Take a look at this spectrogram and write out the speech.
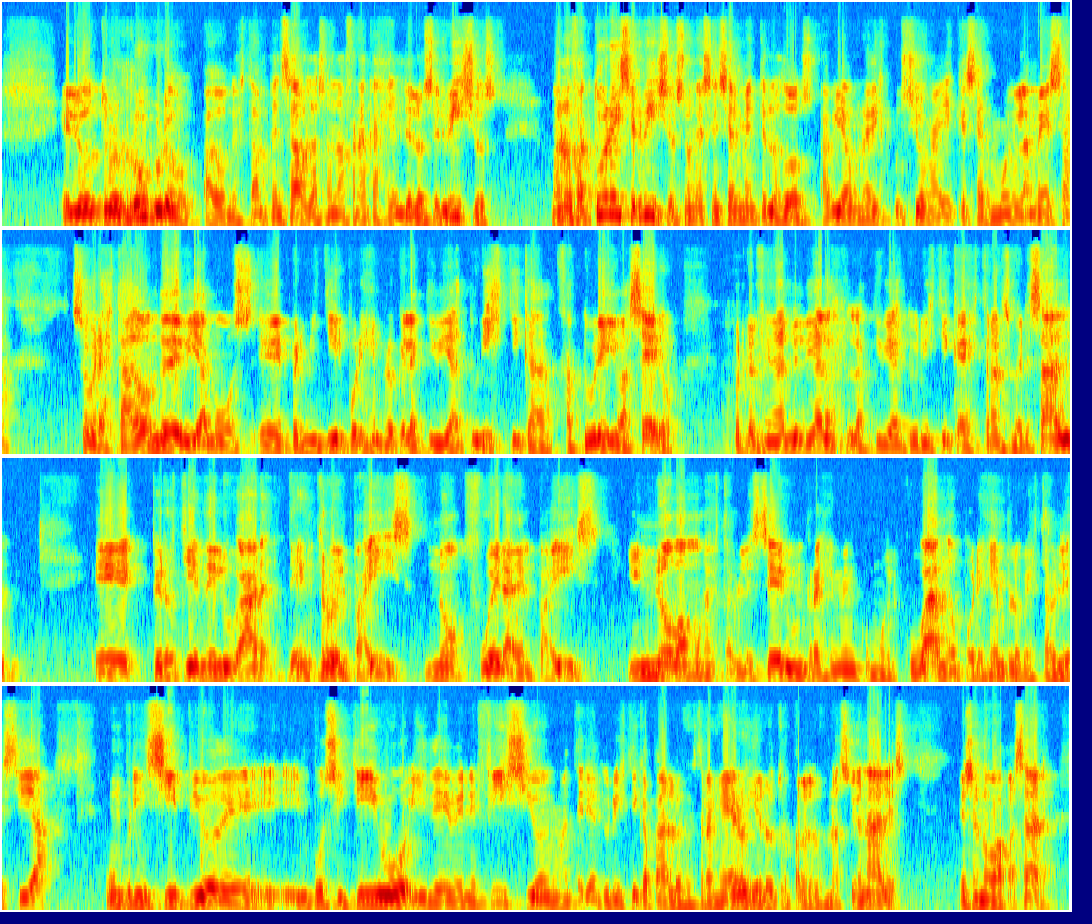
El otro rubro a donde están pensados las zonas francas es el de los servicios. Manufactura y servicios son esencialmente los dos. Había una discusión ahí que se armó en la mesa sobre hasta dónde debíamos eh, permitir, por ejemplo, que la actividad turística facture IVA cero, porque al final del día la, actividad turística es transversal, eh, pero tiene lugar dentro del país, no fuera del país. Y no vamos a establecer un régimen como el cubano, por ejemplo, que establecía un principio de impositivo y de beneficio en materia turística para los extranjeros y el otro para los nacionales. Eso no va a pasar.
